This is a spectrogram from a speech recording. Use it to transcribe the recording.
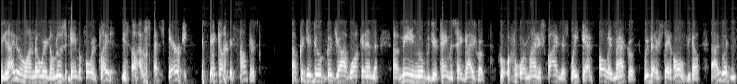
because I didn't want to know we were going to lose the game before we played it. You know, I was that's scary. You take up your confidence. How could you do a good job walking in the uh, meeting room with your team and say, guys, we're, we're minus five this weekend. Holy mackerel, we better stay home. You know, I wouldn't.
